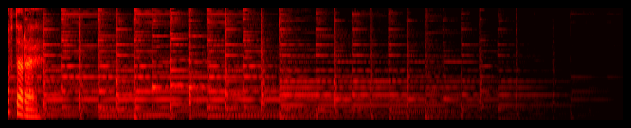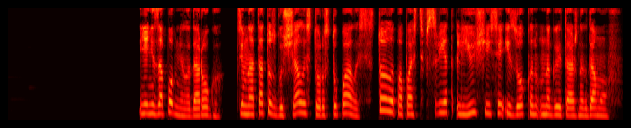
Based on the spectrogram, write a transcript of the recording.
вторая. Я не запомнила дорогу. Темнота то сгущалась, то расступалась, стоило попасть в свет, льющийся из окон многоэтажных домов.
